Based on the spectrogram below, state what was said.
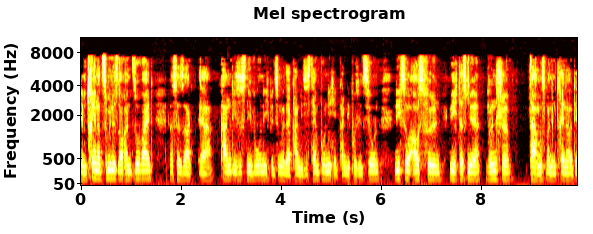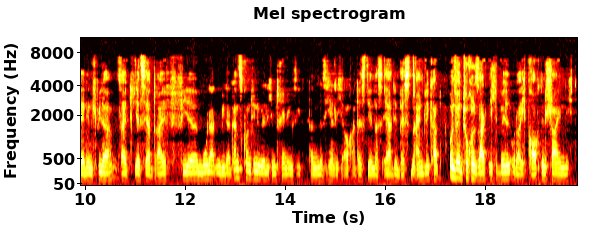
dem Trainer zumindest auch so weit, dass er sagt, er kann dieses Niveau nicht, beziehungsweise er kann dieses Tempo nicht, er kann die Position nicht so ausfüllen, wie ich das mir wünsche da muss man dem Trainer, der den Spieler seit jetzt ja drei, vier Monaten wieder ganz kontinuierlich im Training sieht, dann sicherlich auch attestieren, dass er den besten Einblick hat. Und wenn Tuchel sagt, ich will oder ich brauche den Schein nicht,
